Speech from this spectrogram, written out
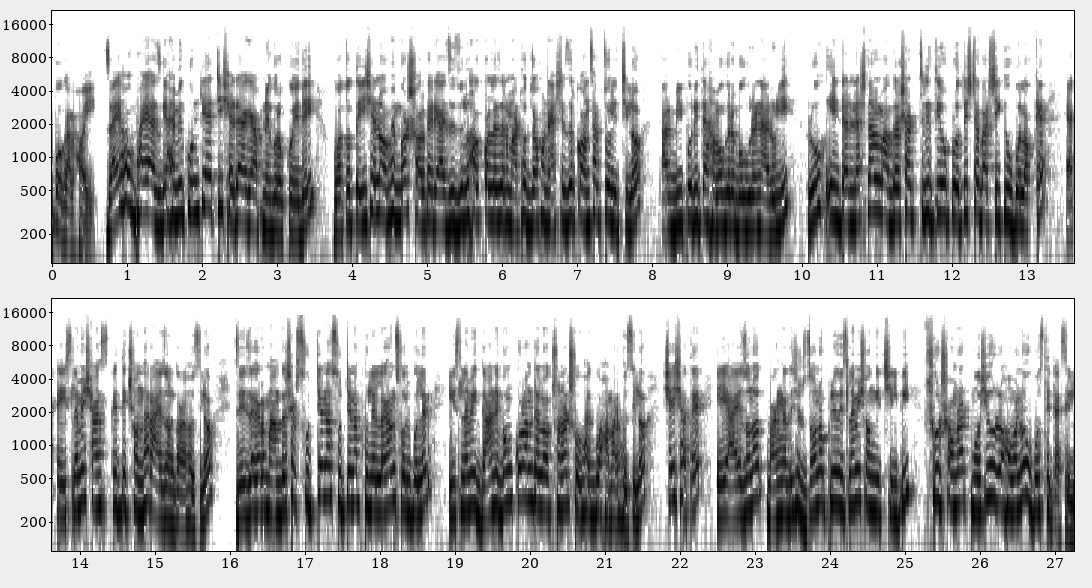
উপকার হয়। যাই হোক ভাই, আজকে আমি কোনটি আছি সেটা আগে আপনি কয়ে দেই। গত তেইশে নভেম্বর সরকারি আজিজুল হক কলেজের মাঠত যখন অ্যাশেজের কনসার্ট চলেছিল, তার বিপরীতে হামগ্রে বগুড়া নারুলি, রুহ ইন্টারন্যাশনাল মাদ্রাসার তৃতীয় প্রতিষ্ঠা বার্ষিকী উপলক্ষে একটা ইসলামী সাংস্কৃতিক সন্ধ্যার আয়োজন করা হয়েছিল। যে জায়গার মাদ্রাসার সুট্টে না সুট্টে না ফুলের লাগান সোলপোলের ইসলামিক গান এবং কোরআন তেলত শোনার সৌভাগ্য আমার হয়েছিল। সেই সাথে এই আয়োজনত বাংলাদেশের জনপ্রিয় ইসলামী সংগীত শিল্পী সুর সম্রাট মশিউর রহমানও উপস্থিত আছিল।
